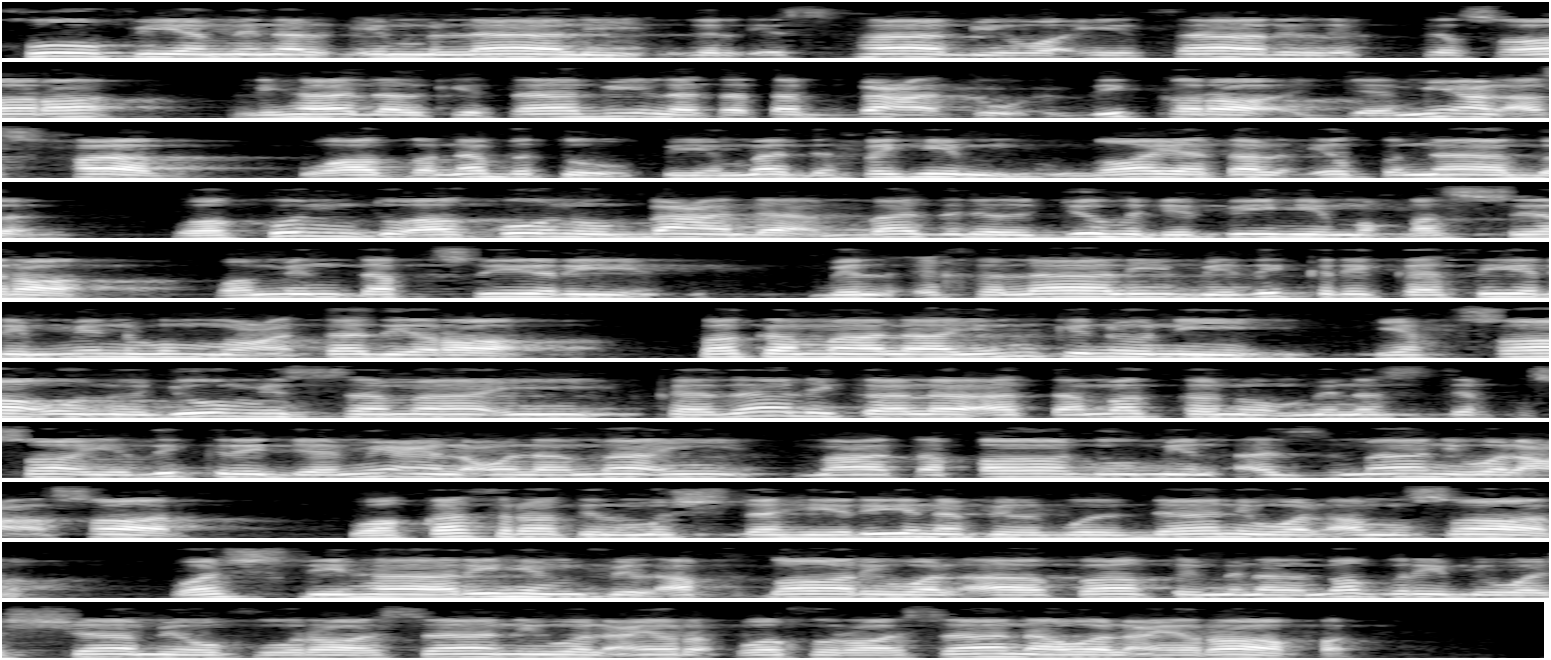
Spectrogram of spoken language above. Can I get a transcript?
خوفي من الإملال للإسهاب وإيثار الاختصار لهذا الكتاب لتتبعت ذكر جميع الأصحاب وأطنبت في مدحهم غاية الإطناب. وكنت أكون بعد بذل الجهد فيه مقصرا ومن تقصيري بالإخلال بذكر كثير منهم معتذرا. فكما لا يمكنني إحصاء نجوم السماء كذلك لا أتمكن من استقصاء ذكر جميع العلماء مع تقادم الأزمان والأعصار وكثرة المشتهرين في البلدان والأمصار. واشتهارهم في الأقطار والآفاق من المغرب والشام وخراسان وخراسان والعراق.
